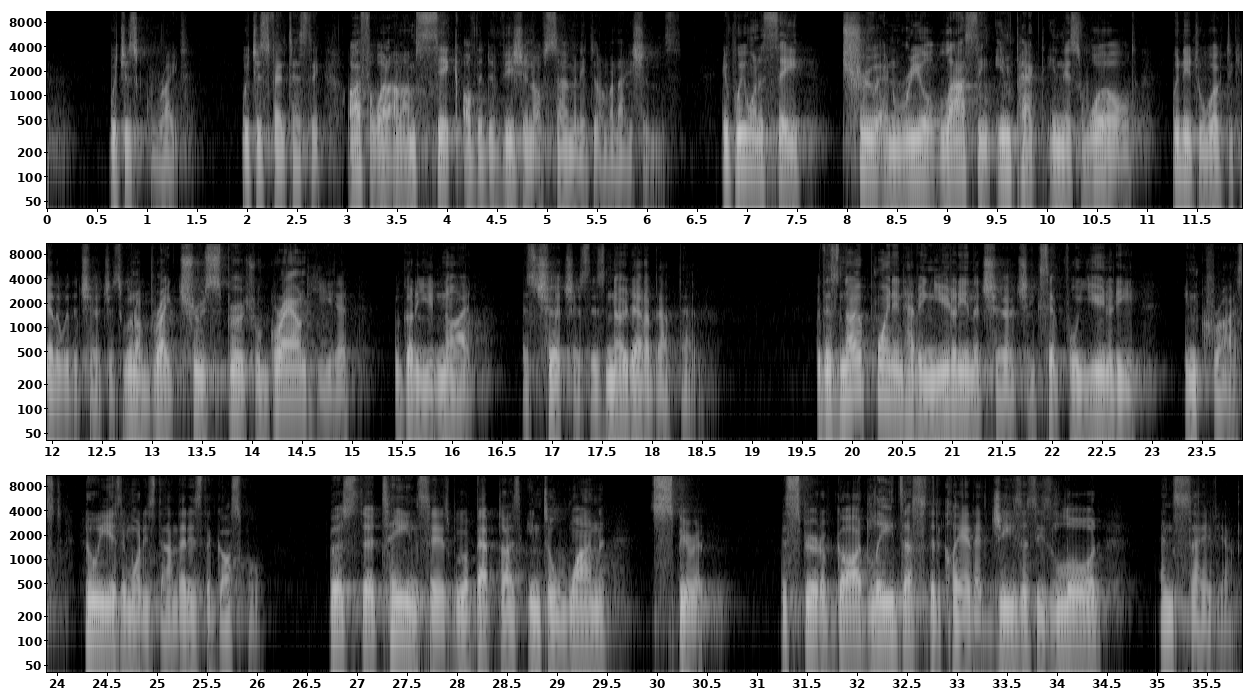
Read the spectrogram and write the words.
which is great which is fantastic. I, for one, I'm sick of the division of so many denominations. If we want to see true and real lasting impact in this world, we need to work together with the churches. We want to break true spiritual ground here. We've got to unite as churches. There's no doubt about that. But there's no point in having unity in the church except for unity in Christ, who he is and what he's done. That is the gospel. Verse 13 says, We were baptized into one spirit. The Spirit of God leads us to declare that Jesus is Lord and Savior.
